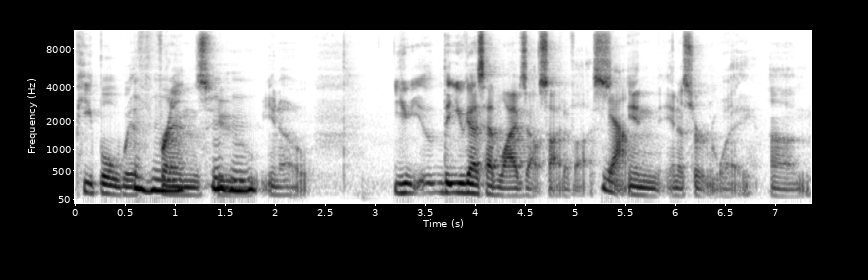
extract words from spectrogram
people with Mm-hmm. friends who, you know, you that you guys had lives outside of us Yeah. in in a certain way. Um,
